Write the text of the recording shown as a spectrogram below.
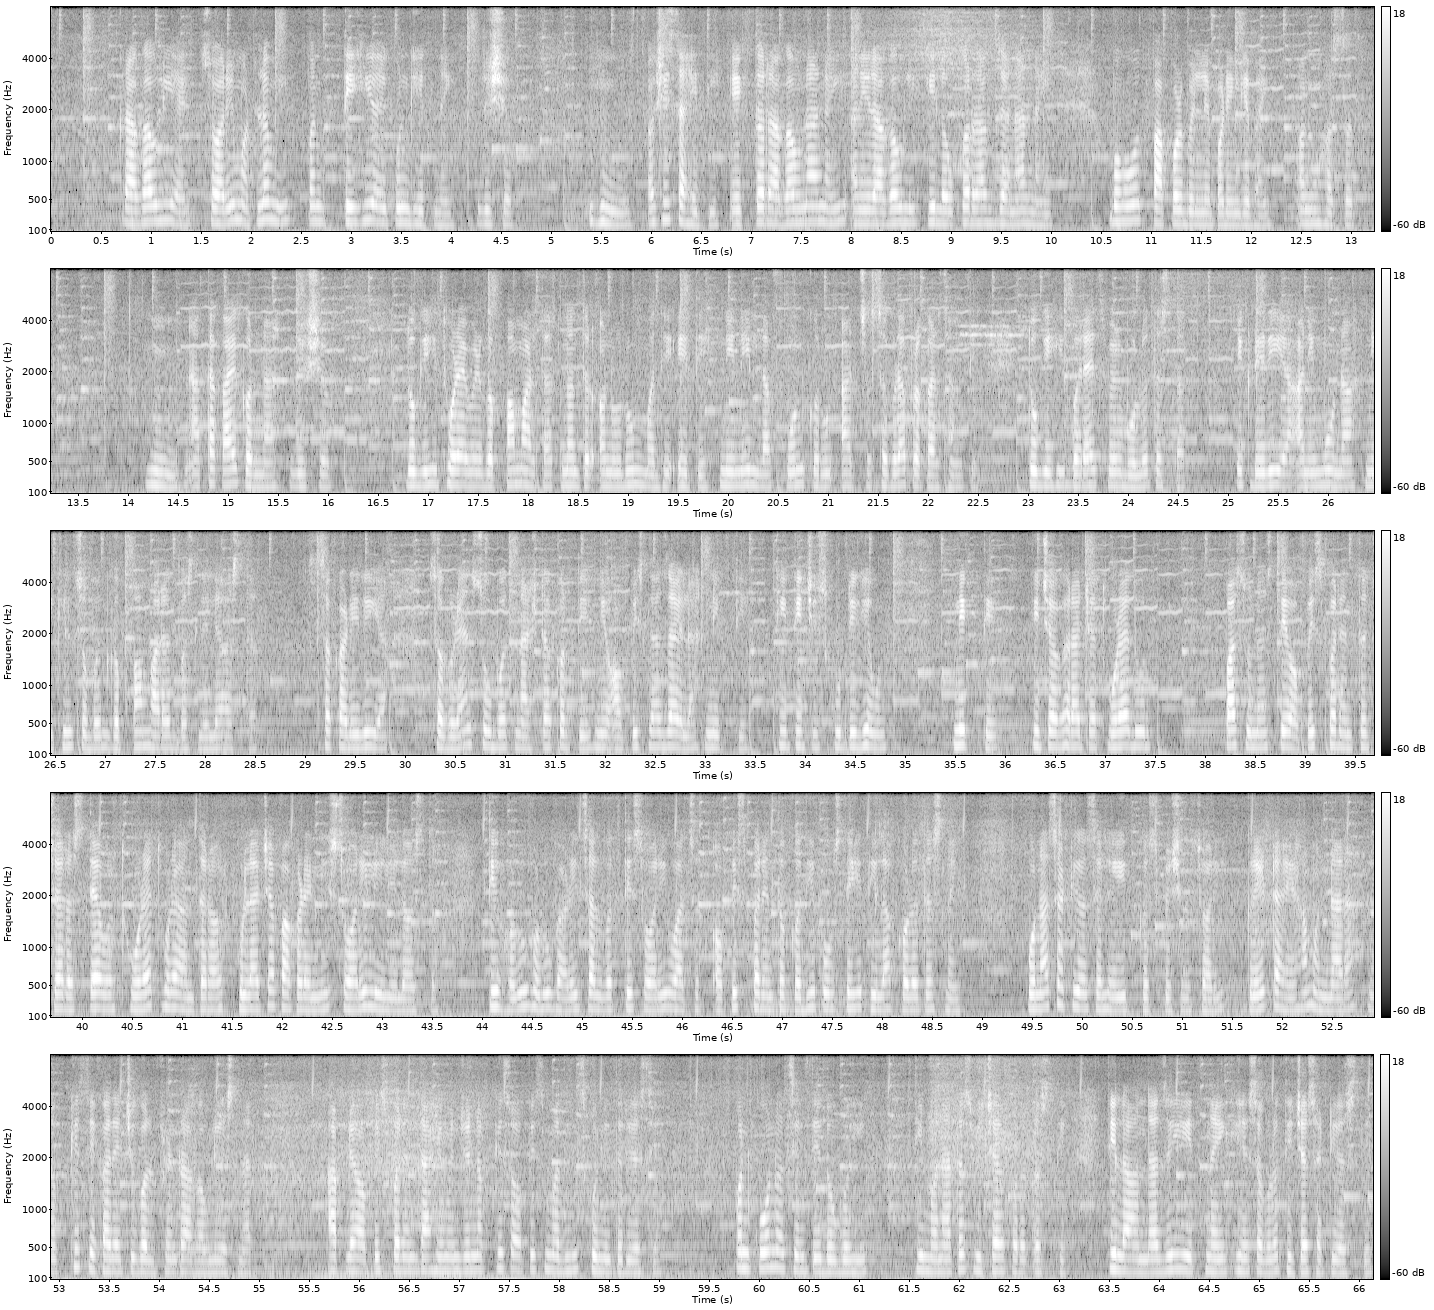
रागावली आहे. सॉरी म्हटलं मी पण तेही ऐकून घेत नाही रिषभ अशीच आहे ती. एकतर रागावणार नाही आणि रागावली की लवकर राग जाणार नाही. बहुत पापड बेलणे पडेंगे भाई अनु हसत. आता काय करणार रिषभ दोघेही थोड्या वेळ गप्पा मारतात नंतर अनु रूममध्ये येते. निनीलला फोन करून आजचा सगळा प्रकार सांगते. दोघेही बऱ्याच वेळ बोलत असतात. इकडे रिया आणि मोना निखिलसोबत गप्पा मारत बसलेल्या असतात. सकाळी रिया सगळ्यांसोबत नाश्ता करते आणि ऑफिसला जायला निघते. ती तिची स्कूटी घेऊन निघते. तिच्या घराच्या थोड्या दूर पासूनच ते ऑफिसपर्यंतच्या रस्त्यावर थोड्या थोड्या अंतरावर फुलाच्या पाकड्यांनी सॉरी लिहिलेलं असतं. ती हळूहळू गाडी चालवत ते सॉरी वाचत ऑफिसपर्यंत कधी पोहोचते हे तिला कळतच नाही. कोणासाठी असेल हे इतकं स्पेशल सॉरी ग्रेट आहे हा म्हणणारा. नक्कीच एखाद्याची गर्लफ्रेंड रागावली असणार. आपल्या ऑफिसपर्यंत आहे म्हणजे नक्कीच ऑफिसमधलीच कोणीतरी असेल. पण कोण असेल ते दोघंही? ती मनातच विचार करत असते. तिला अंदाजही येत नाही की हे सगळं तिच्यासाठी असते.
